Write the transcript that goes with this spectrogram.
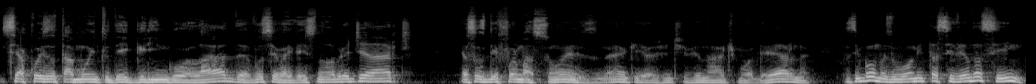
se a coisa está muito degringolada, você vai ver isso na obra de arte. Essas deformações né, que a gente vê na arte moderna, assim, bom, mas o homem está se vendo assim.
